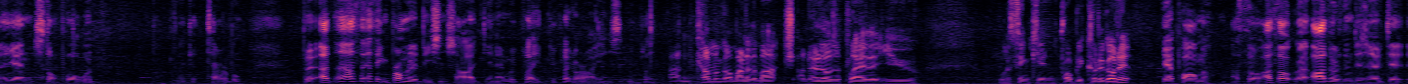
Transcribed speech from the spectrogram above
again, Stockport would get terrible. But I, I, th I, think Bromley are a decent side. You know, we played we played all right against them. We played. And Cameron got man of the match. I know there was a player that you were thinking probably could have got it yeah, Palmer. I thought I thought either of them deserved it,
